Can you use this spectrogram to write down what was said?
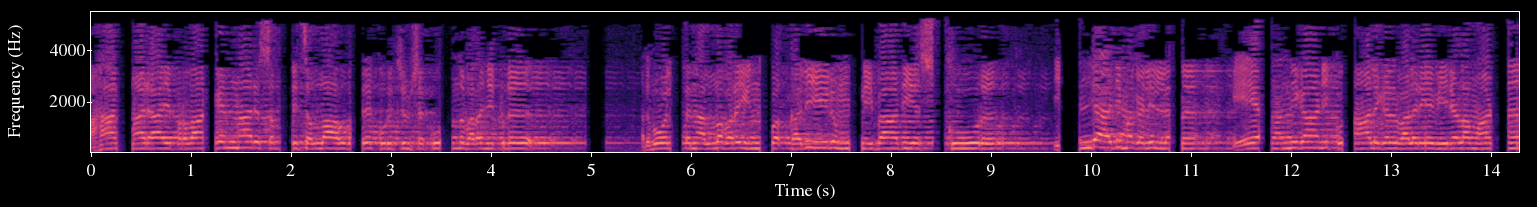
മഹാന്മാരായ പ്രവാചകന്മാരെ സംബന്ധിച്ച് അള്ളാഹുബിനെ കുറിച്ചും ഷക്കൂർ എന്ന് പറഞ്ഞിട്ടുണ്ട്. അതുപോലെ തന്നെ അല്ല പറയുന്നു എന്റെ അടിമകളിൽ നിന്ന് ഏ നന്ദി കാണിക്കുന്ന ആളുകൾ വളരെ വിരളമാണ്.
